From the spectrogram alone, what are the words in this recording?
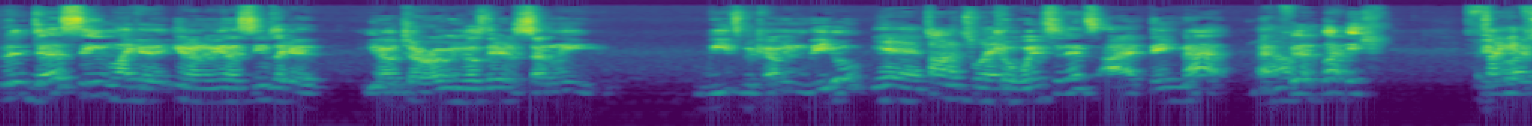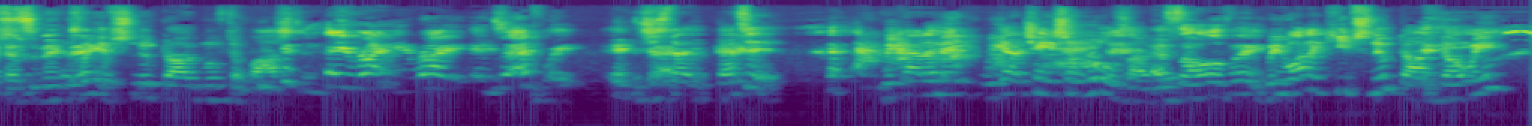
But it does seem like a, you know what I mean? It seems like a, you know, Joe Rogan goes there and suddenly weed's becoming legal. Yeah, it's on its way. Coincidence? I think not. I feel like, It's feel like, like if, that's a big it's thing. like if Snoop Dogg moved to Boston. hey, right, right, exactly. It's just Exactly. that. That's it. We gotta make. We gotta change some rules out That's the whole thing. We want to keep Snoop Dogg, don't we?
